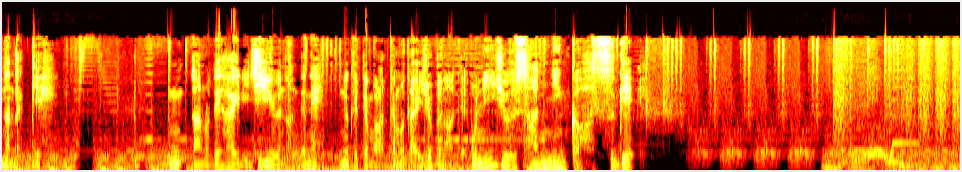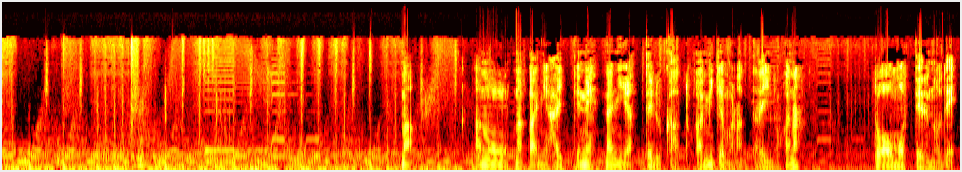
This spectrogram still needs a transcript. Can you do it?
なんだっけ。んあの、出入り自由なんでね。抜けてもらっても大丈夫なんで。お、23人か。すげえ。あの、中に入ってね、何やってるかとか見てもらったらいいのかな。とは思ってるので。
